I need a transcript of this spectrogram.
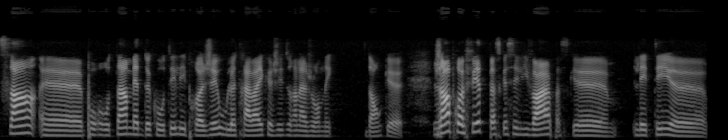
sans euh, pour autant mettre de côté les projets ou le travail que j'ai durant la journée. Donc, euh, j'en profite parce que c'est l'hiver, parce que l'été, euh,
